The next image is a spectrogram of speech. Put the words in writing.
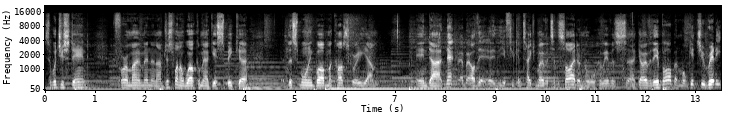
So, would you stand for a moment? And I just want to welcome our guest speaker this morning, Bob McCoskrie. Um, and uh, Nat, uh, if you can take him over to the side, and or whoever's uh, go over there, Bob, and we'll get you ready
